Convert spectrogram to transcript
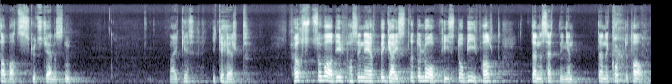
sabbatsgudstjenesten? Nei, ikke, ikke helt. Først så var de fascinert, begeistret og lovpriste og bifalt denne setningen, denne korte talen.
